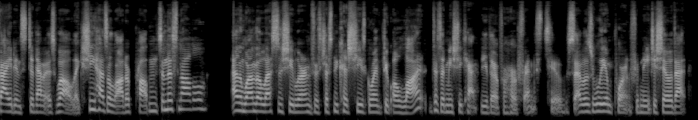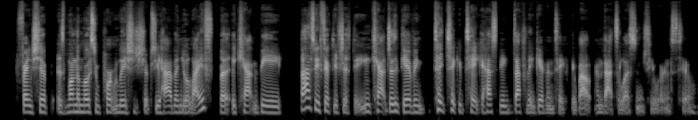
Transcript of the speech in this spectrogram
guidance to them as well. Like she has a lot of problems in this novel. And one of the lessons she learns is just because she's going through a lot doesn't mean she can't be there for her friends too. So it was really important for me to show that friendship is one of the most important relationships you have in your life, but it can't be, it has to be 50 50. You can't just give and take, take and take. It has to be definitely give and take throughout. And that's a lesson she learns too.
